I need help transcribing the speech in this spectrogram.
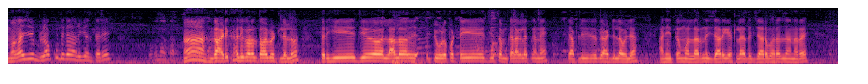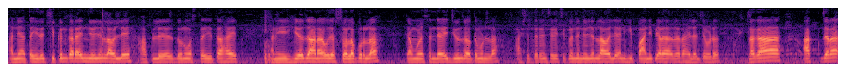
मगाशी ब्लॉक कुठे काय चालू गेलं रे? हा गाडी खाली करायला तेव्हा भेटलेलो. तर ही जी लाल पिवळं पट्टी जी चमकायला लागल्यात का नाही ते आपली तिथे गाडी लावल्या आणि इथं मल्हारनं जार घेतला आता जार भरायला जाणार आहे. आणि आता इथं चिकन करायचं नियोजन लावले आपले दोन वाजता इथं आहेत. आणि हे जाणार उद्या सोलापूरला त्यामुळे संध्याकाळी जीवन जातो म्हटला. अशा तऱ्हेने सगळे चिकनचं नियोजन लावले आणि ही पाणी प्यायला राहिलेलं तेवढं. लगा आक जरा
